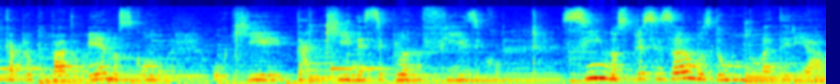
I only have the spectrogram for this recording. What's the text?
ficar preocupado menos com o que está aqui nesse plano físico. Sim, nós precisamos do mundo material.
